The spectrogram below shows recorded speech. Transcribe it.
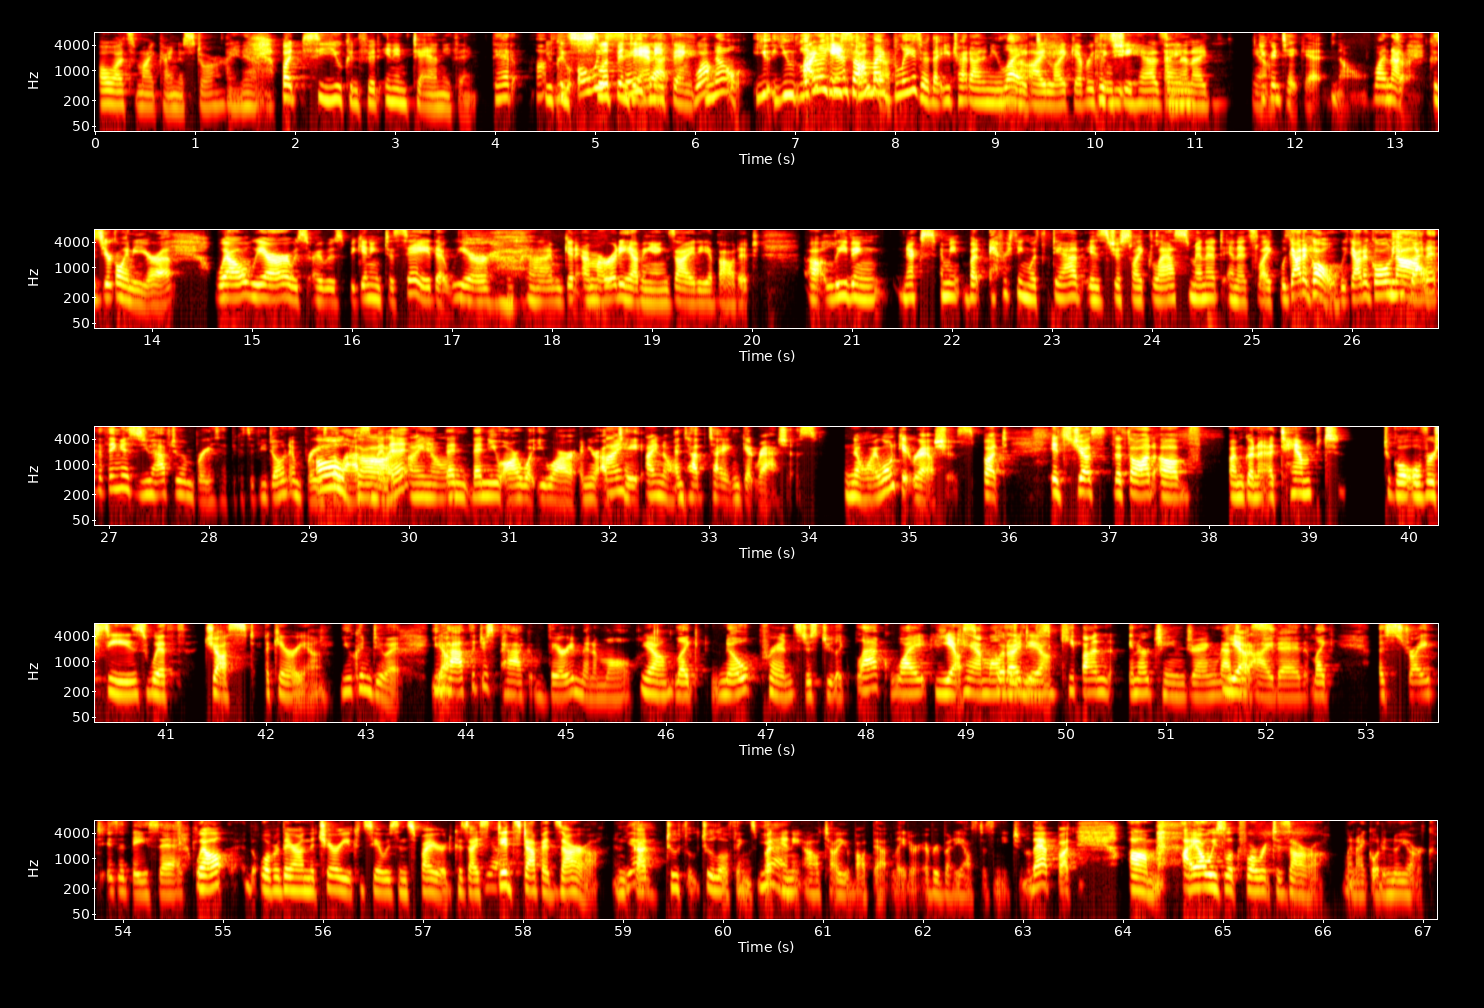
Oh, that's my kind of store. I know. But see, you can fit in into anything. They had uh, You can always slip into that. anything. Well, no, you you literally can't just saw my blazer that you tried on and you yeah. I like everything she has, and then I- I yeah. You can take it. no. Why not? all right. Because you're going to Europe. Well, we are. I was I was beginning to say that we are. I'm getting. I'm already having anxiety about it. Uh, leaving next. I mean, but everything with Dad is just like last minute, and it's like we got to go. We got to go But now. you got it. The thing is, you have to embrace it because if you don't embrace oh the last God, minute, I know. then then you are what you are, and you're I, uptight I know. and uptight and get rashes. no, I won't get rashes, but it's just the thought of I'm going to attempt to go overseas with just a carry-on. You can do it. You Yeah. have to just pack very minimal. Yeah. Like no prints, just do like black, white, Yes. camel. good that you can idea. just keep on interchanging. That's Yes. what I did. Like a striped is a basic. Well, over there on the chair, you can see I was inspired because I Yeah. did stop at Zara and Yeah. got two two little things. But Yeah. any, I'll tell you about that later. Everybody else doesn't need to know that. But um, I always look forward to Zara when I go to New York.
